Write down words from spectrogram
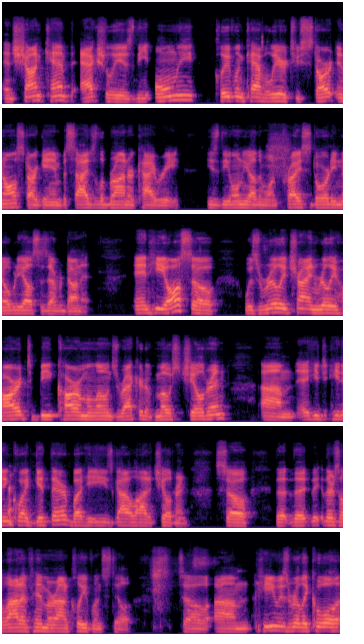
And Shawn Kemp actually is the only Cleveland Cavalier to start an All Star game besides LeBron or Kyrie. He's the only other one. Price, Daugherty, nobody else has ever done it. And he also was really trying really hard to beat Karl Malone's record of most children. Um, he, he didn't quite get there, but he's got a lot of children. So the, the, there's a lot of him around Cleveland still. So um, he was really cool.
